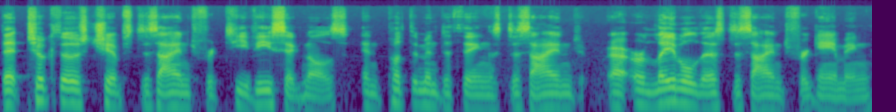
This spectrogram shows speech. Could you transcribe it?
that took those chips designed for TV signals and put them into things designed uh, or labeled as designed for gaming,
